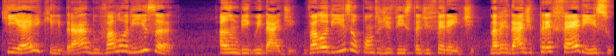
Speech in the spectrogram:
que é equilibrado valoriza a ambiguidade, valoriza o ponto de vista diferente. Na verdade, prefere isso,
